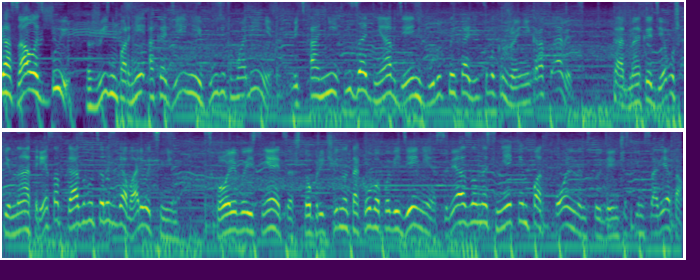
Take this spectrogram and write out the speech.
Казалось бы, жизнь парней академии будет в малине, ведь они изо дня в день будут находиться в окружении красавиц. Однако девушки наотрез отказываются разговаривать с ним. Вскоре выясняется, что причина такого поведения связана с неким подпольным студенческим советом.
